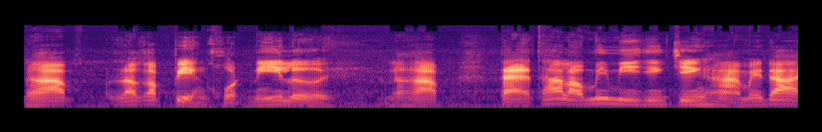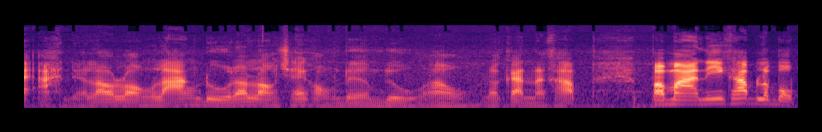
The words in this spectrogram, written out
นะครับแล้วก็เปลี่ยนขดนี้เลยนะครับ แต่ถ้าเราไม่มีจริง ๆ หาไม่ได้อะเดี๋ยวเราลองล้างดูแล้วลองใช้ของเดิมดูเอาแล้วกันนะครับ ประมาณนี้ครับระบบ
